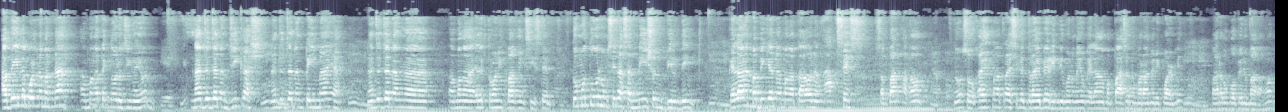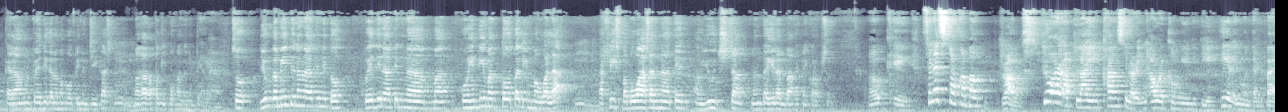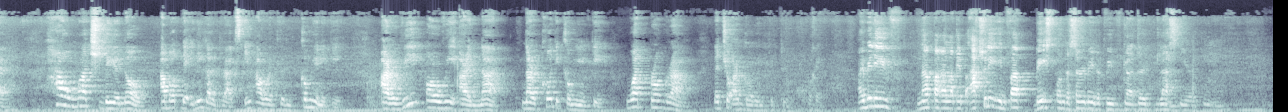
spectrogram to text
available naman na ang mga technology ngayon. Yes. Nandiyan dyan ang GCash, nandiyan dyan ang Paymaya, Mm. nandiyan dyan ang, ah, ang mga electronic banking system. Tumutulong sila sa nation building. Mm. Kailangan mabigyan ng mga tao ng access sa bank account. No? So kahit mga tricycle driver, hindi mo na ngayon kailangan magpasa ng maraming requirement Mm. para mag-open ng bank account. Kailangan mo pwede ka na mag-open ng GCash, Mm. makakapag-ipon ka na ng pera. Yeah. So, yung gamitin lang natin ito, pwede natin na ma- kung hindi man totally mawala, Mm. at least babawasan natin ang huge chunk ng dahilan bakit may corruption. Okay. So let's talk about drugs. You are applying counselor in our community here in Montalban. How much do you know about the illegal drugs in our com- community? Are we or we are not narcotic community? What program that you are going to do? Okay. I believe napakalaki pa. Actually, in fact, based on the survey that we've gathered last year, Mm-mm.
